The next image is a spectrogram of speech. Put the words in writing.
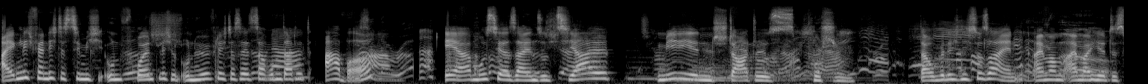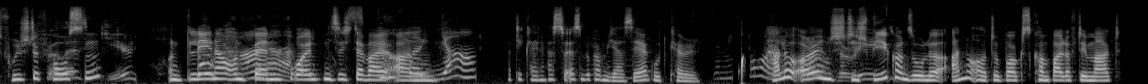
Eigentlich fände ich das ziemlich unfreundlich und unhöflich, dass er jetzt da rumdaddelt, aber er muss ja seinen Sozialmedienstatus pushen. Darum will ich nicht so sein. Einmal, einmal hier das Frühstück posten und Lena und Ben freunden sich derweil an. Hat die Kleine was zu essen bekommen? Ja, sehr gut, Carol. Hallo Orange, die Spielkonsole Unorthobox kommt bald auf den Markt.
